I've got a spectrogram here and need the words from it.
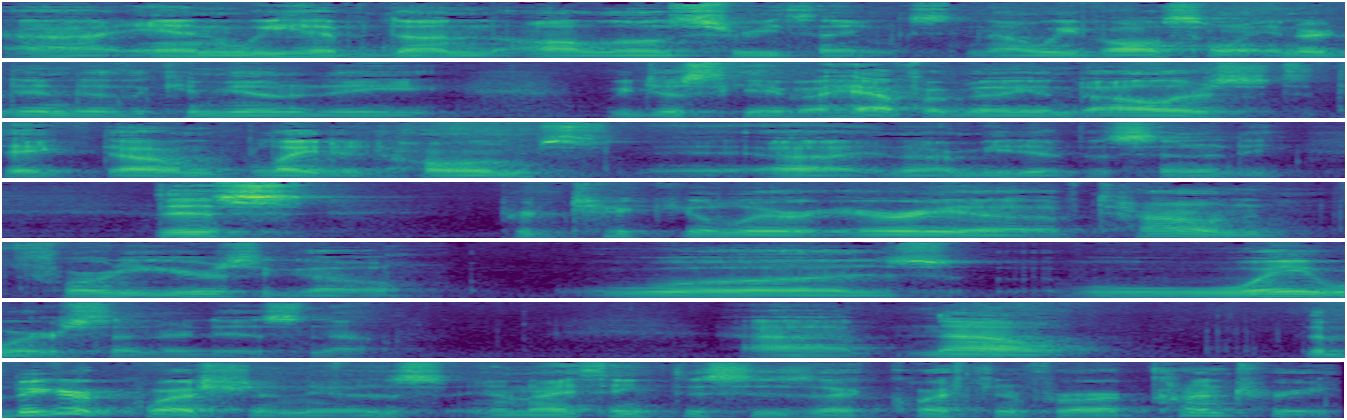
Uh, and we have done all those three things. Now, we've also entered into the community. We just gave a half a million dollars to take down blighted homes uh, in our immediate vicinity. This particular area of town 40 years ago was way worse than it is now. Uh, now, the bigger question is, and I think this is a question for our country,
